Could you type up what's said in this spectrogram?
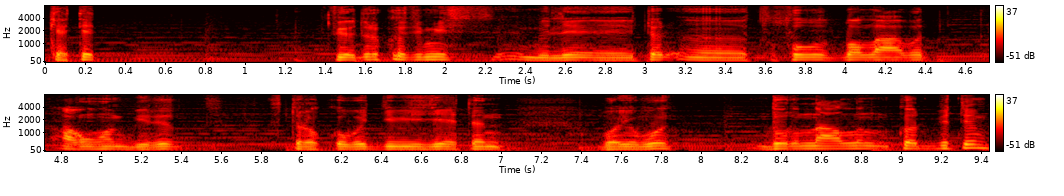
кетет. Федор Кузьмич биле сулут балабыт бир строковый дивизиятын боевой дурналын көрбүтүм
